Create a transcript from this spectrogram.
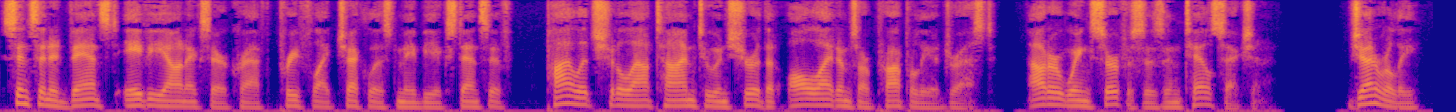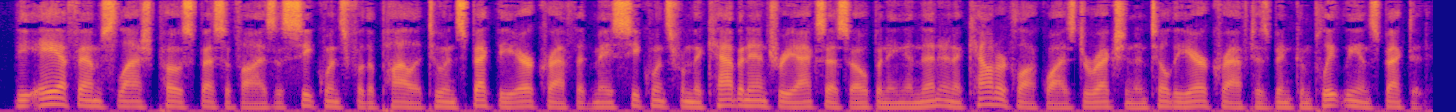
Since an advanced avionics aircraft pre flight checklist may be extensive, pilots should allow time to ensure that all items are properly addressed, outer wing surfaces and tail section. Generally, the AFM/PO specifies a sequence for the pilot to inspect the aircraft that may sequence from the cabin entry access opening and then in a counterclockwise direction until the aircraft has been completely inspected.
